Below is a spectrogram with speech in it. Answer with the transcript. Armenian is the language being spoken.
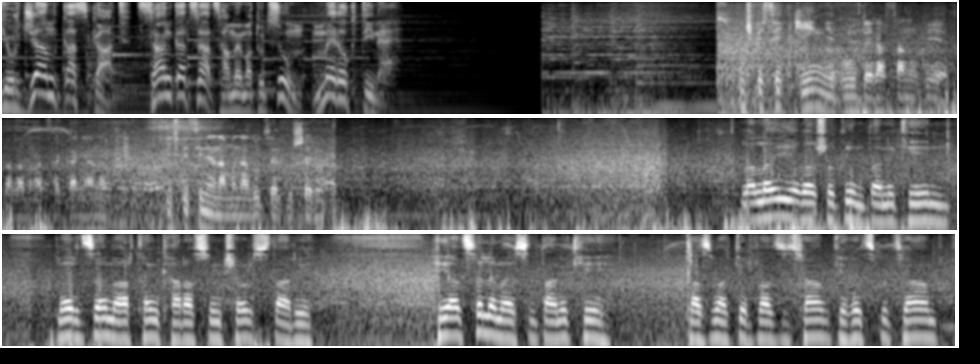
Գյուրջան Կասկադ, ցանկացած համեմատություն մեր օգտին է։ Ինչպիսի կին եւ ու դերասանուհի է Լալա Մնացականյանը։ Ինչպիսին են ամնալու ձեր հուշերում։ Լալայի եւ Աշոտի ընտանիքին մեր ձեմ արդեն 44 տարի հիացել եմ այս ընտանիքի կազմակերպվածությամբ, գեղեցկությամբ,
